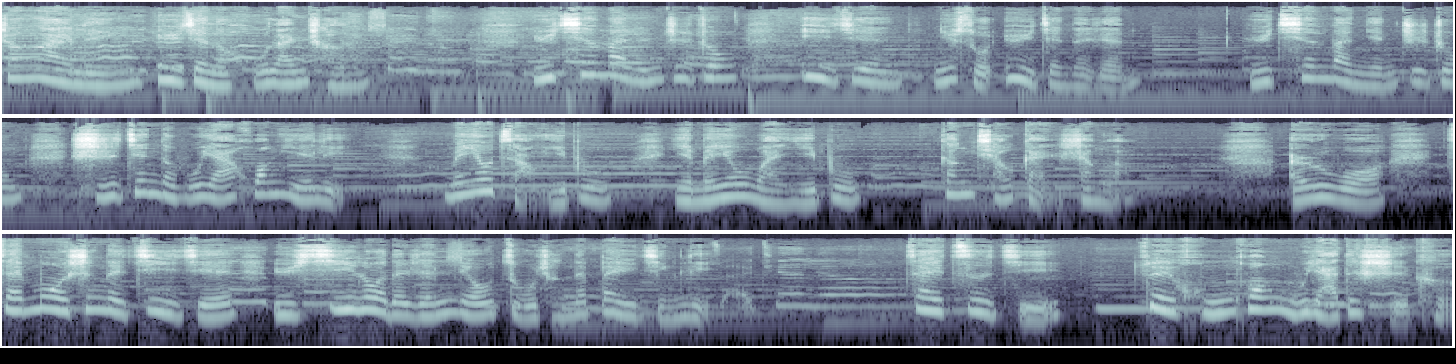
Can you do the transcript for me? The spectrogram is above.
张爱玲遇见了胡兰成，于千万人之中遇见你所遇见的人，于千万年之中时间的无涯荒野里，没有早一步，也没有晚一步，刚巧赶上了。而我在陌生的季节与稀落的人流组成的背景里，在自己最洪荒无涯的时刻，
